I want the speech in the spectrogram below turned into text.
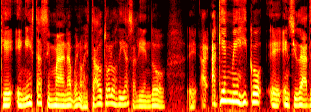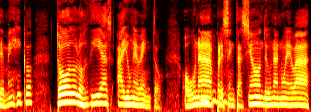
que en esta semana, bueno, he estado todos los días saliendo eh, aquí en México, eh, en Ciudad de México, todos los días hay un evento. o una presentación de una nueva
